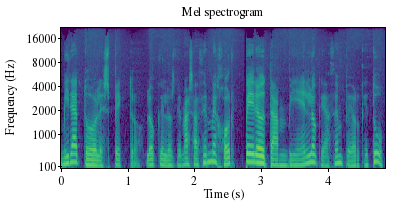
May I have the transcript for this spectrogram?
Mira todo el espectro, lo que los demás hacen mejor, pero también lo que hacen peor que tú.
